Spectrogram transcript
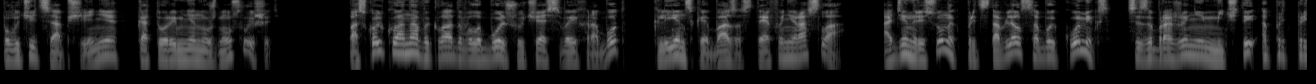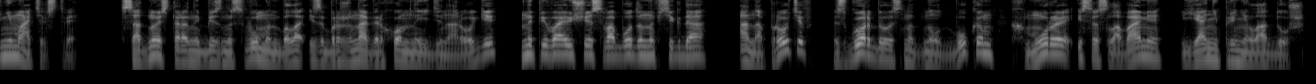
получить сообщения, которые мне нужно услышать. Поскольку она выкладывала большую часть своих работ, клиентская база Стефани росла. Один рисунок представлял собой комикс с изображением мечты о предпринимательстве. С одной стороны, бизнес-вумен была изображена верхом на единороге, напевающая «Свобода навсегда», а напротив сгорбилась над ноутбуком, хмурая и со словами «я не приняла душ».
